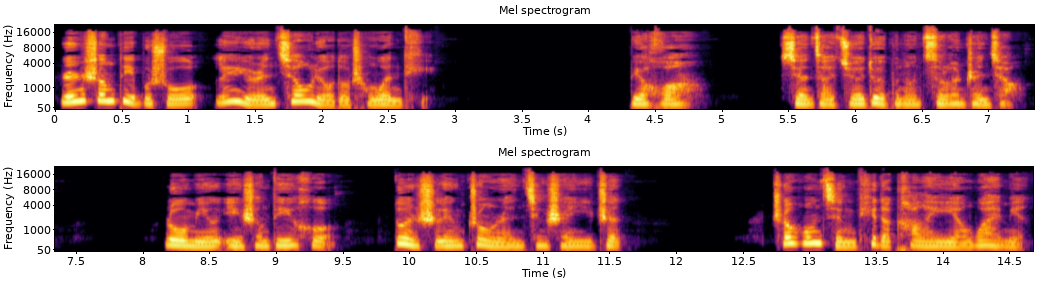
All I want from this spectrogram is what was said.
人生地不熟，连与人交流都成问题。别慌。现在绝对不能自乱阵脚！陆明一声低喝，顿时令众人精神一振。陈红警惕地看了一眼外面，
